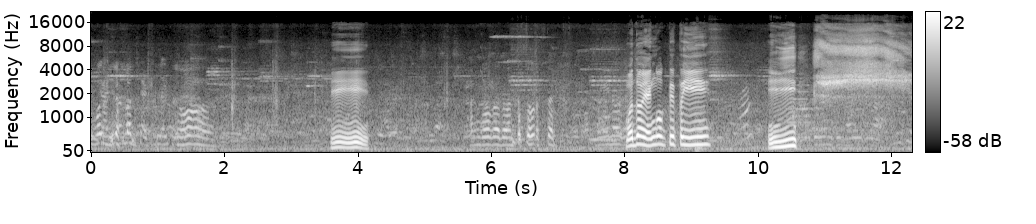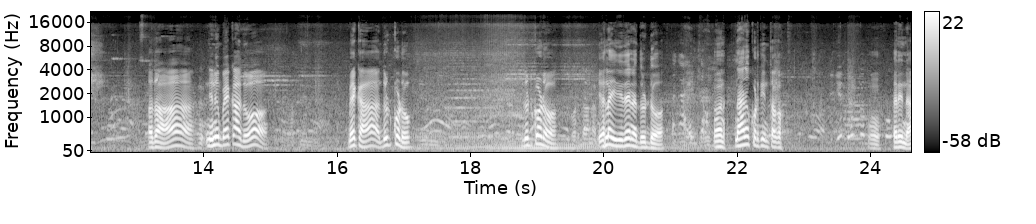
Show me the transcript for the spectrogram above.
ಇವಾಗ ಈರಪ್ಪನ ಸ್ವೆಟ್ರ್ ಈ. ಹಂಗೆ ಹೋಗೋದು ಅಂತ ತೋರಿಸ್ತಾನೆ. ಮೊದಲು ಹೆಂಗ್ ಹೋಗ್ತಿತ್ತು ಈ? ಈ. ಅದಾ? ನಿನಗೆ ಬೇಕಾ ಅದು? ಬೇಕಾ? ದುಡ್ಡು ಕೊಡು. ದುಡ್ಡು ಕೊಡು. ಎಲ್ಲ ಇದೇನ ದುಡ್ಡು? ಹ್ಞೂ ನಾನು ಕೊಡ್ತೀನಿ ತಗೋ. ಹ್ಞೂ ಸರಿನಾ?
